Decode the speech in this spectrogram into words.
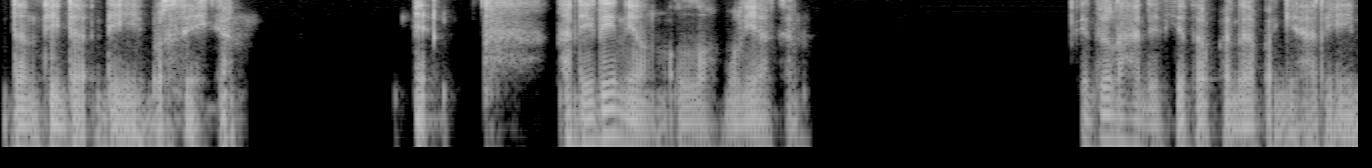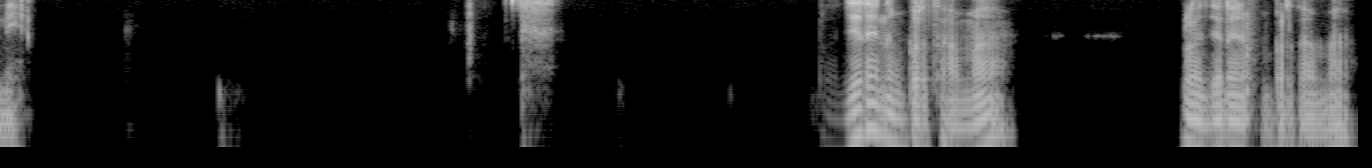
dan tidak dibersihkan. Ya. Hadirin yang Allah muliakan. Itulah hadir kita pada pagi hari ini. Pelajaran yang pertama, pelajaran yang pertama,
